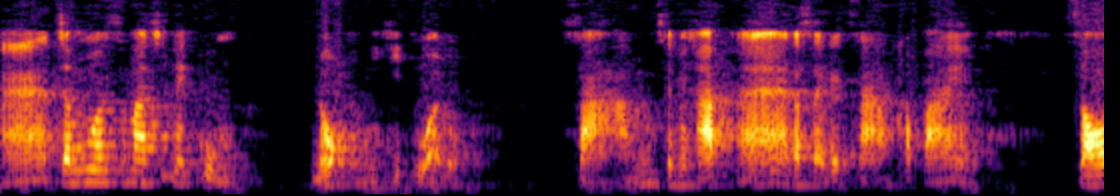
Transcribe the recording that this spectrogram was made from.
อ่าจำนวนสมาชิกในกลุ่ม นกมีกี่ตัวลูกสามใช่ไหมครับอ่าก็ใส่เลขสามเข้าไปสอ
